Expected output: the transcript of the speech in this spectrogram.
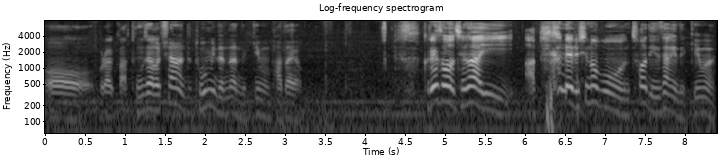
어 뭐랄까 동작을 취하는데 도움이 된다는 느낌은 받아요. 그래서 제가 이 아피칼레를 신어본 첫 인상의 느낌은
